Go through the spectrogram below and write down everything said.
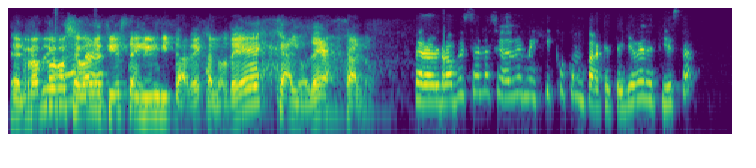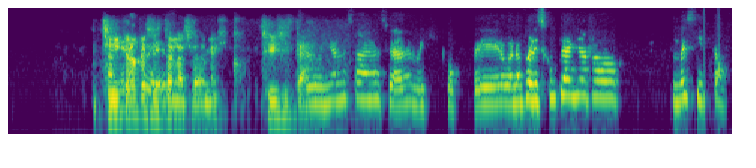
El Rob luego se va de fiesta y no invita, déjalo, déjalo, déjalo. Pero el Rob está en la Ciudad de México como para que te lleve de fiesta. Sí, creo que sí está en la Ciudad de México. Sí, sí está. Según yo no estaba en la Ciudad de México, pero bueno, feliz cumpleaños, Rob. Un besito.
